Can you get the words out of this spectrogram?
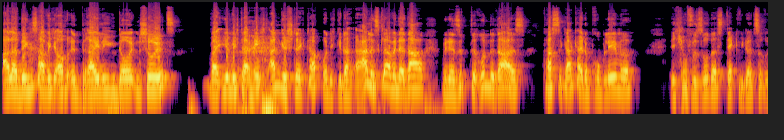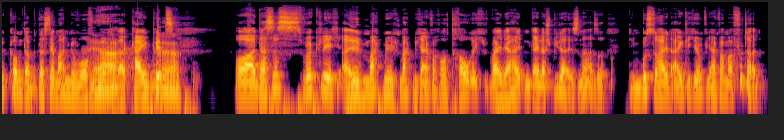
Allerdings habe ich auch in drei Ligen Dalton Schulz, weil ihr mich da echt angesteckt habt und ich gedacht, alles klar, wenn er da, wenn der siebte Runde da ist, hast du gar keine Probleme. Ich hoffe so, dass Deck wieder zurückkommt, damit dass der mal angeworfen wird. Ja. Aber Kai Pitts, Ja. oh, das ist wirklich, also macht mich, macht mich einfach auch traurig, weil der halt ein geiler Spieler ist, ne? Also, den musst du halt eigentlich irgendwie einfach mal füttern.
